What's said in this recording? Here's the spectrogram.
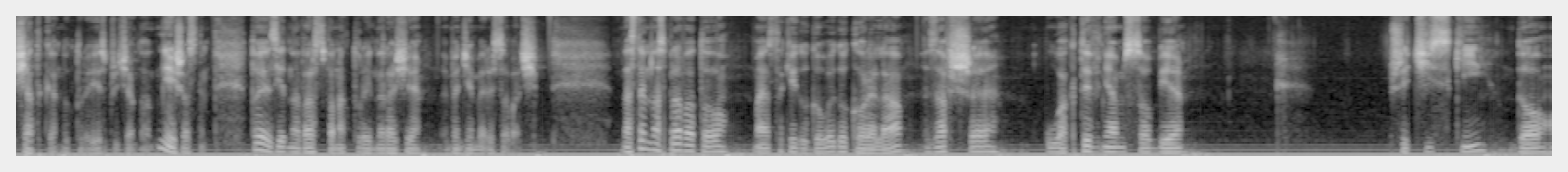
e, siatkę, do której jest przyciągnięta. Mniejsza z tym. To jest jedna warstwa, na której na razie będziemy rysować. Następna sprawa to, mając takiego gołego korela, zawsze uaktywniam sobie przyciski do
